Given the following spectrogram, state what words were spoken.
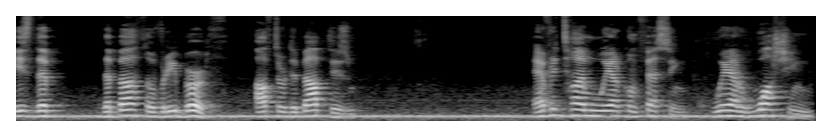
is the, the bath of rebirth after the baptism. Every time we are confessing, we are washing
